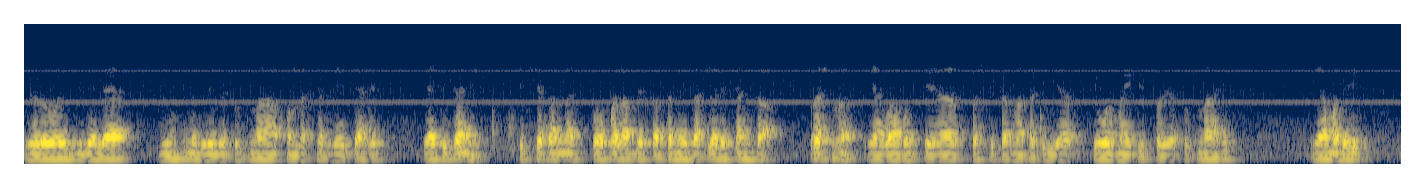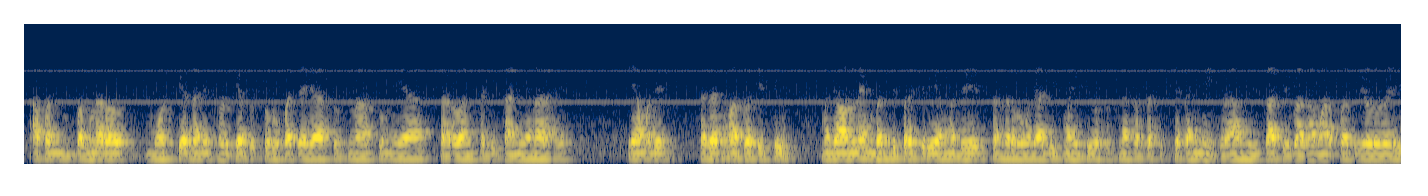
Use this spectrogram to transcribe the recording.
वेळोवेळी दिलेल्या लिंक्सने दिलेल्या सूचना आपण लक्षात घ्यायच्या आहेत. या ठिकाणी शिक्षकांना प्रोफाईल अपडेट करताना येत असलेल्या शंका प्रश्न याबाबतच्या स्पष्टीकरणासाठी या केवळ माहितीस्तव या सूचना आहेत. यामध्ये आपण बघणार आहोत मोजक्यात आणि थोडक्यात स्वरूपाच्या ह्या सूचना असून या सर्वांसाठी कामी येणार आहेत यामध्ये सगळ्यात महत्त्वाची टीप म्हणजे ऑनलाईन बदली प्रक्रियेमध्ये संदर्भामध्ये अधिक माहिती व सूचनाकरता शिक्षकांनी ग्राम विकास विभागामार्फत वेळोवेळी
